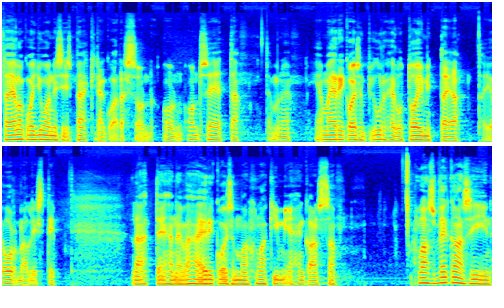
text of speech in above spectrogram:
tai elokuvan juoni siis pähkinänkuoressa on, on, on se, että tämmöinen hieman erikoisempi urheilutoimittaja tai journalisti lähtee hänen vähän erikoisemman lakimiehen kanssa Las Vegasiin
